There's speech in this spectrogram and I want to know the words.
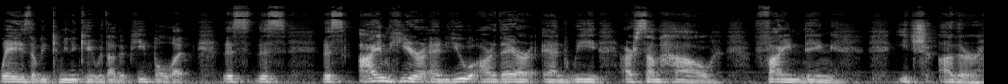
ways that we communicate with other people. Like this, this, this, I'm here and you are there, and we are somehow finding each other,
